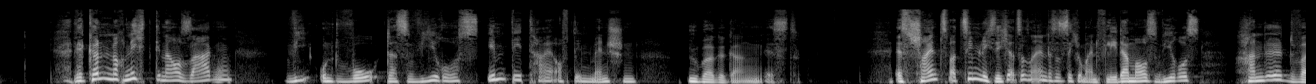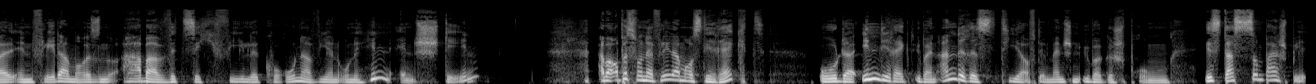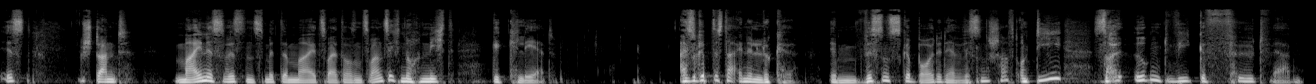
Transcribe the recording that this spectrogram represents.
Wir können noch nicht genau sagen, wie und wo das Virus im Detail auf den Menschen übergegangen ist. Es scheint zwar ziemlich sicher zu sein, dass es sich um ein Fledermausvirus handelt, weil in Fledermäusen aberwitzig viele Coronaviren ohnehin entstehen. Aber ob es von der Fledermaus direkt oder indirekt über ein anderes Tier auf den Menschen übergesprungen ist, das zum Beispiel ist, Stand meines Wissens Mitte Mai 2020 noch nicht geklärt. Also gibt es da eine Lücke im Wissensgebäude der Wissenschaft und die soll irgendwie gefüllt werden.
